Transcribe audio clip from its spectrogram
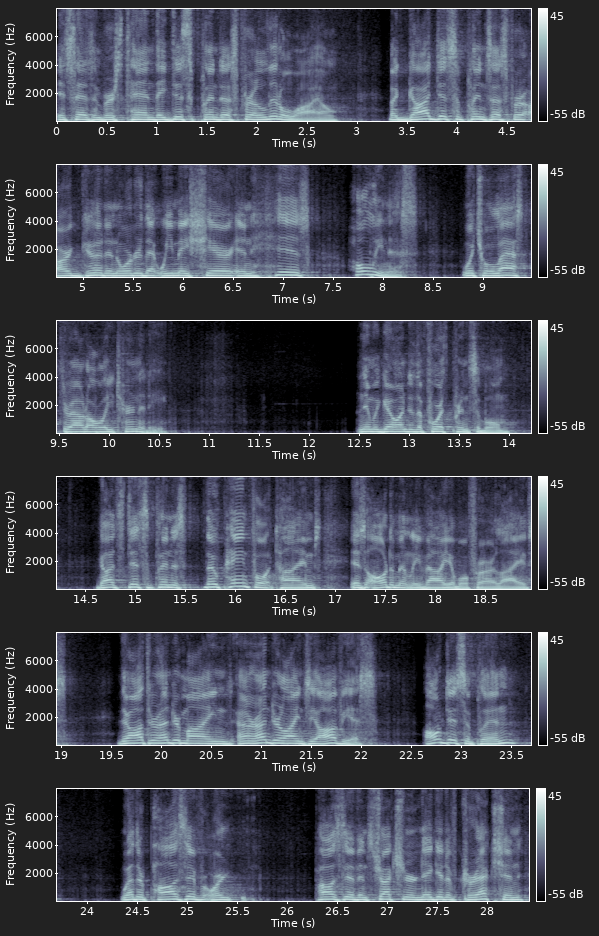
it says in verse 10, they disciplined us for a little while, but God disciplines us for our good in order that we may share in his holiness, which will last throughout all eternity. And then we go on to the fourth principle. God's discipline is, though painful at times, is ultimately valuable for our lives. The author undermines, or underlines the obvious. All discipline, whether positive or positive instruction or negative correction,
